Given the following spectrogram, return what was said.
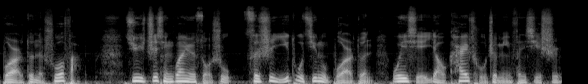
博尔顿的说法。据知情官员所述，此事一度激怒博尔顿，威胁要开除这名分析师。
